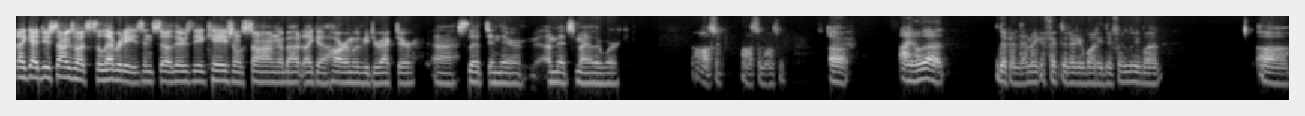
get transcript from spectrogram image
like I do songs about celebrities, and so there's the occasional song about like a horror movie director uh, slipped in there amidst my other work. Awesome, awesome, awesome. Uh, I know that the pandemic affected everybody differently, but uh,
